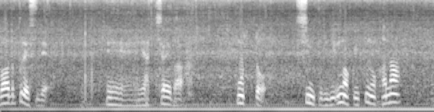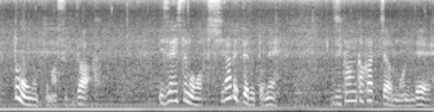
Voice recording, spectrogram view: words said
ワードプレスで、えー、やっちゃえばもっとシンプルにうまくいくのかなとも思ってますがいずれにしても調べてるとね時間かかっちゃうもんで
